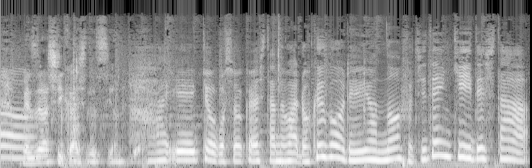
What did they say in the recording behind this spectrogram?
珍しい会社ですよね。はい、えー、今日ご紹介したのは6504の富士電機でした。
